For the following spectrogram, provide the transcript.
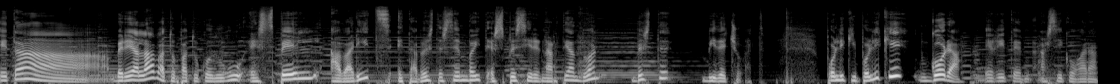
eta berehala bat topatuko dugu espel, abaritz eta beste zenbait espezieren artean duan beste bidetxo bat. Poliki poliki gora egiten hasiko gara.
